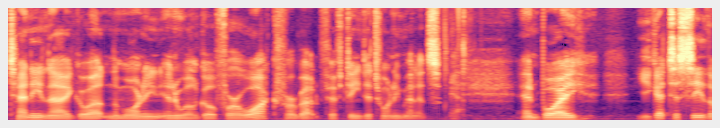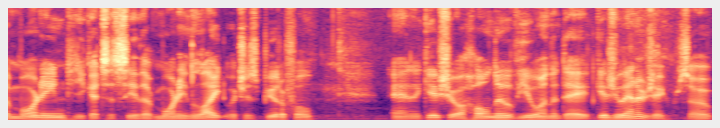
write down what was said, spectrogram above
Tenny and I go out in the morning and we'll go for a walk for about 15 to 20 minutes. Yeah. And boy, you get to see the morning, you get to see the morning light, which is beautiful and it gives you a whole new view on the day. It gives you energy. So,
